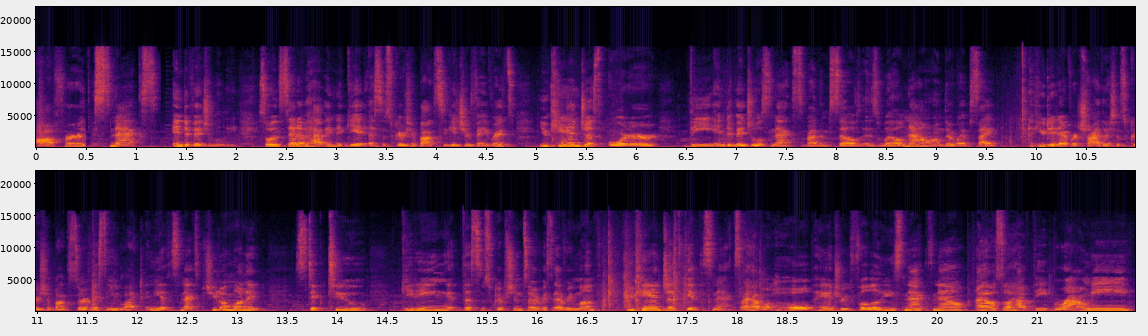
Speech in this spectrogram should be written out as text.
offer snacks individually. So instead of having to get a subscription box to get your favorites, you can just order the individual snacks by themselves as well now on their website. If you did ever try their subscription box service and you liked any of the snacks, but you don't want to stick to getting the subscription service every month, you can't just get the snacks. I have a whole pantry full of these snacks now. I also have the brownie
